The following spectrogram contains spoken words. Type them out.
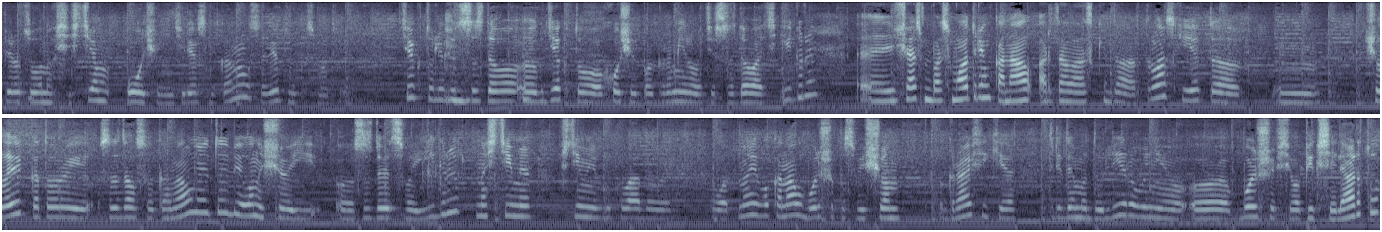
операционных систем. Очень интересный канал, советую посмотреть. Те, кто любит создавать, где кто хочет программировать и создавать игры, Э, Сейчас мы посмотрим канал Арталаски. да, Арталаски это человек, который создал свой канал на Ютубе, он еще и э, создает свои игры на Стиме, в Стиме выкладывает. Вот, но его канал больше посвящен графике, 3D-моделированию, э, больше всего пиксель-арту,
